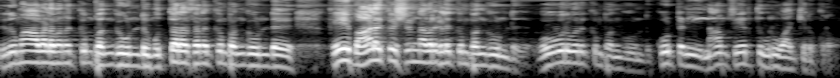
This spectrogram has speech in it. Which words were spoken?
திருமாவளவனுக்கும் பங்கு உண்டு முத்தரசனுக்கும் பங்கு உண்டு கே. பாலகிருஷ்ணன் அவர்களுக்கும் பங்கு உண்டு ஒவ்வொருவருக்கும் பங்கு உண்டு. கூட்டணியை நாம் சேர்த்து உருவாக்கியிருக்கிறோம்.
